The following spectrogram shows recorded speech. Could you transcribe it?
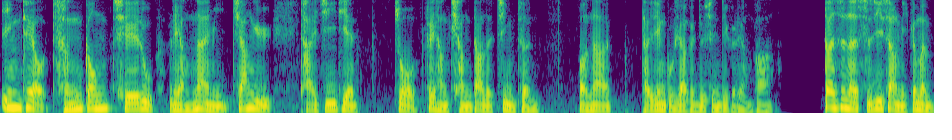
Intel 成功切入两奈米，将与台积电做非常强大的竞争。哦，那台积电股价可能就先跌个两趴。但是呢，实际上你根本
